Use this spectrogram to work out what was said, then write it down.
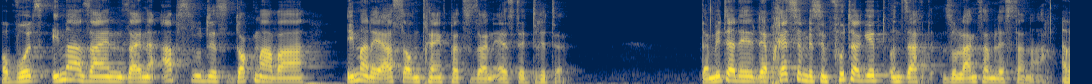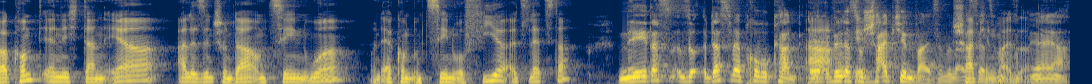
obwohl es immer sein, seine absolutes Dogma war, immer der Erste auf dem Trainingsplatz zu sein, er ist der Dritte. Damit er der, Presse ein bisschen Futter gibt und sagt, so langsam lässt er nach. Aber kommt er nicht dann eher, alle sind schon da um 10 Uhr und er kommt um 10.04 Uhr als letzter? Nee, das, so, das wäre provokant. Ah, er will das so okay. scheibchenweise will er das jetzt Scheibchenweise. machen. Ja, ja.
